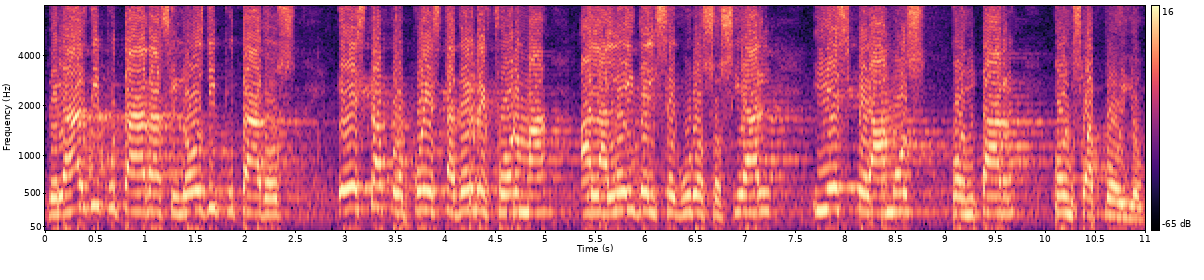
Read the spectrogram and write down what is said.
de las diputadas y los diputados esta propuesta de reforma a la ley del Seguro Social y esperamos contar con su apoyo.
